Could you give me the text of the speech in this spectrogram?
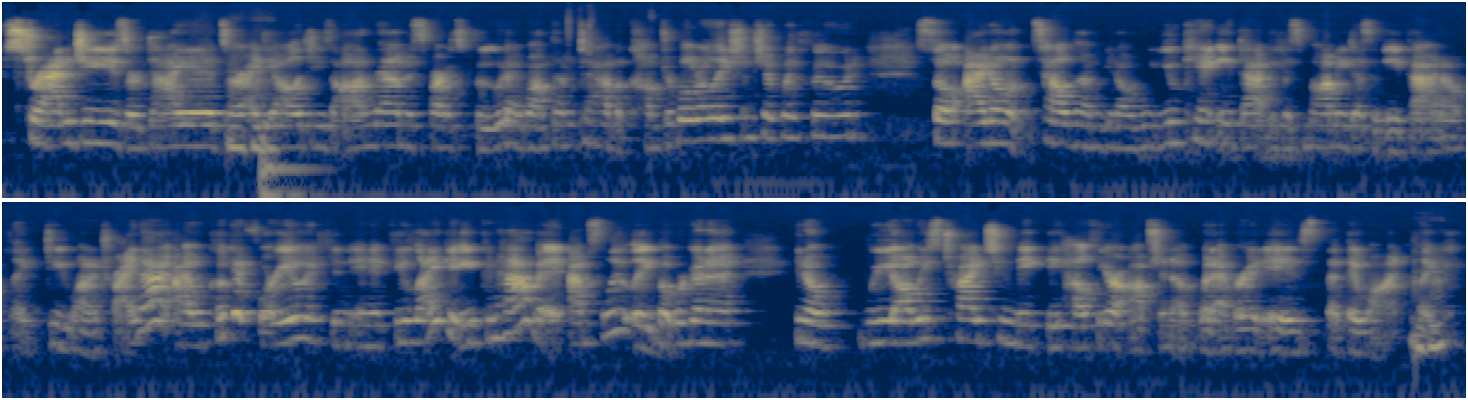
strategies or diets or mm-hmm. ideologies on them as far as food. I want them to have a comfortable relationship with food. So I don't tell them, you know, you can't eat that because mommy doesn't eat that. I'm like, do you want to try that? I will cook it for you. If and if you like it, you can have it. Absolutely. But we're gonna, you know, we always try to make the healthier option of whatever it is that they want. Mm-hmm. Like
